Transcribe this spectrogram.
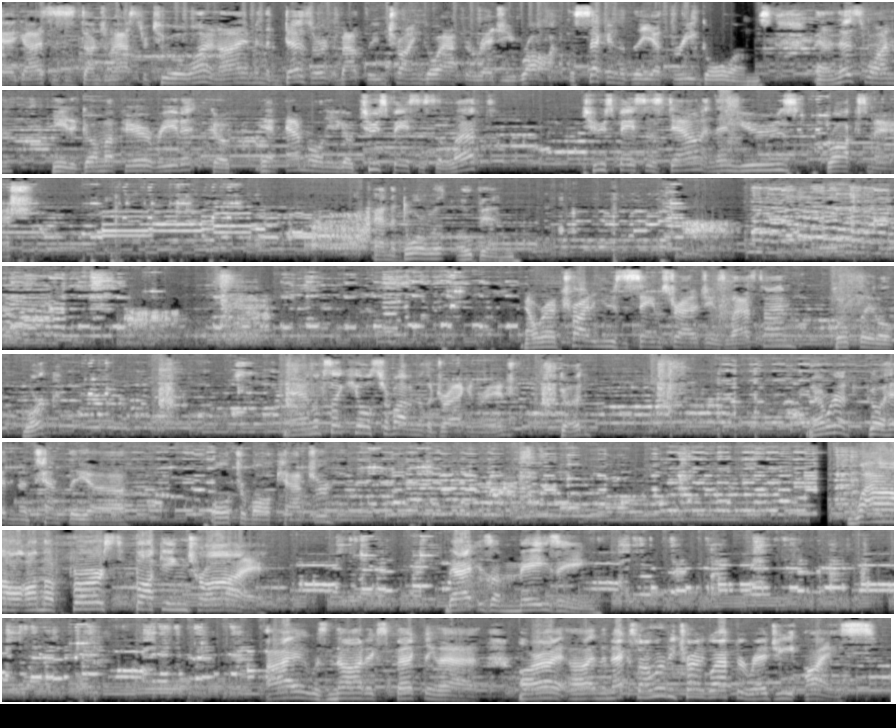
Hey guys, this is Dungeon Master 201 and I am in the desert about to try and go after Regirock, the second of the uh, three golems. And this one, you need to go up here, read it, go, in Emerald, you need to go two spaces to the left, two spaces down, and then use Rock Smash. And the door will open. Now we're going to try to use the same strategy as last time. Hopefully it'll work. And looks like he'll survive another Dragon Rage. Good. Now we're going to go ahead and attempt the uh, Ultra Ball capture. Wow, on the first fucking try! That is amazing! I was not expecting that. Alright, uh, in the next one, I'm going to be trying to go after Regice.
